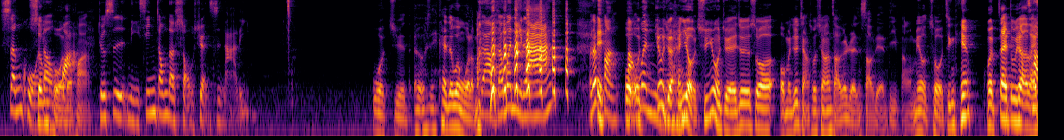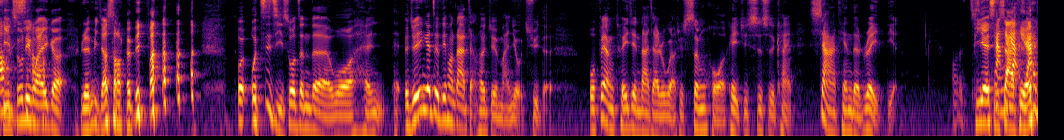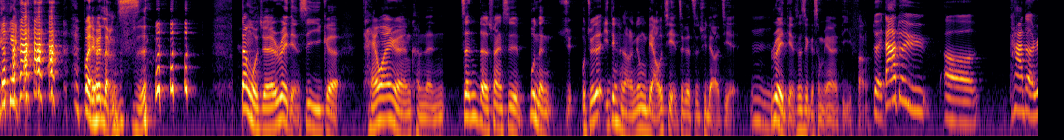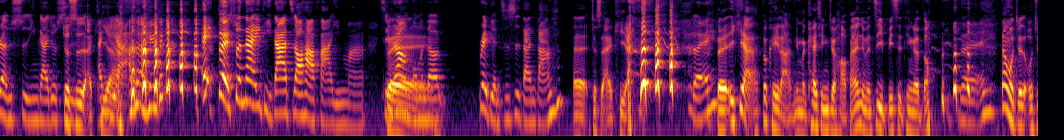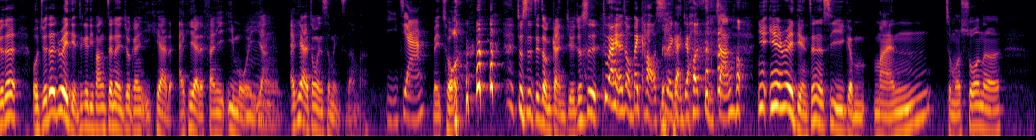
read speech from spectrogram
生活的话，就是你心中的首选是哪里？我觉得，呃，开始问我了吗？对啊，我在问你啦，我在访访问你，因为我觉得很有趣，因为我觉得就是说，我们就讲说，希望找一个人少点的地方，没有错。今天我再度要来提出另外一个 人比较少的地方。我我自己说真的，我很，我觉得应该这个地方大家讲会觉得蛮有趣的。我非常推荐大家，如果要去生活，可以去试试看夏天的瑞典。哦，P.S. 夏天，不然你会冷死。但我觉得瑞典是一个台湾人可能真的算是不能，我觉得一定很少人用了解这个字去了解，嗯，瑞典这是一个什么样的地方？对，大家对于呃他的认识应该就是就是 IKEA。哎，对，顺带一提，大家知道他的发音吗？请让我们的瑞典知识担当，呃，就是 IKEA。对对，IKEA 都可以啦，你们开心就好，反正你们自己彼此听得懂。对，但我觉得，我觉得，我觉得瑞典这个地方真的就跟 IKEA 的 IKEA 的翻译一模一样。IKEA 的中文是什么？你知道吗？宜家。没错，就是这种感觉，就是 突然有一种被考试的感觉，好紧张哦。因为因为瑞典真的是一个蛮怎么说呢？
